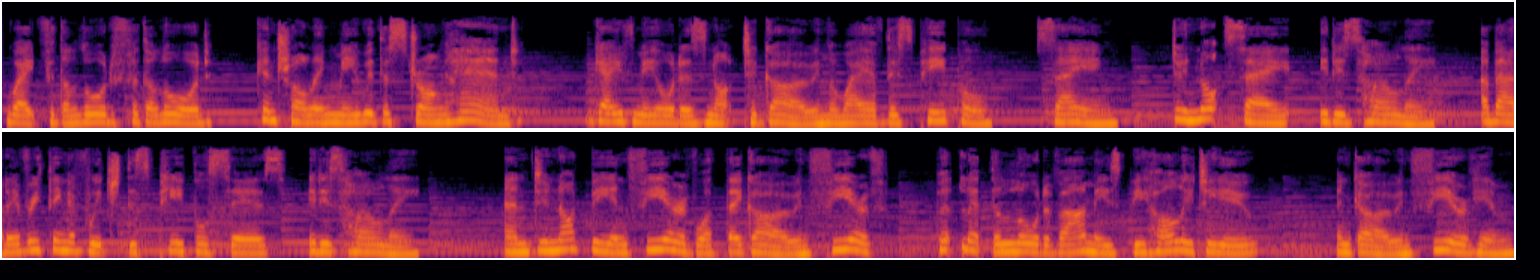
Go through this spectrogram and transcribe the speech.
wait for the Lord, for the Lord, controlling me with a strong hand, gave me orders not to go in the way of this people, saying, Do not say, It is holy, about everything of which this people says, It is holy. And do not be in fear of what they go in fear of, but let the Lord of armies be holy to you, and go in fear of him,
